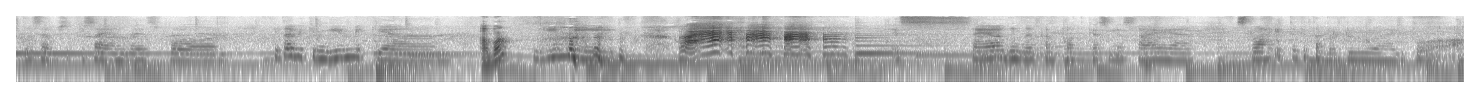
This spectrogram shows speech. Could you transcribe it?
Terus habis itu saya yang respon. Kita bikin gimmick ya apa? Gimmick saya gunakan podcastnya saya. Setelah itu kita berdua gitu loh.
